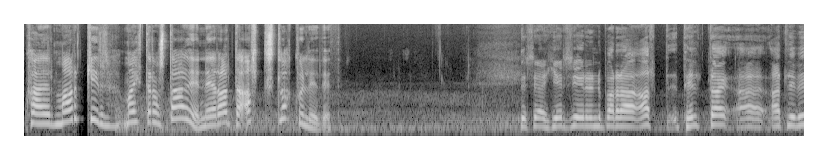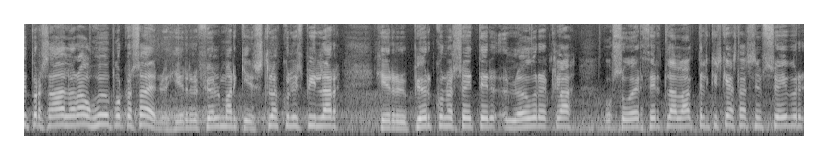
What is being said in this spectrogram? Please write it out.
hvað er margir mættir á staðin? Er alltaf allt slökkviliðið? Segja, hér sé hérna bara allt tiltæk, allir viðbragsaðalar á höfuborgarsæðinu. Hér eru fjölmarki slökkulisbílar, hér eru björgunarsveitir, lögregla og svo er þyrla landhelgiskeslar sem sveimur,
